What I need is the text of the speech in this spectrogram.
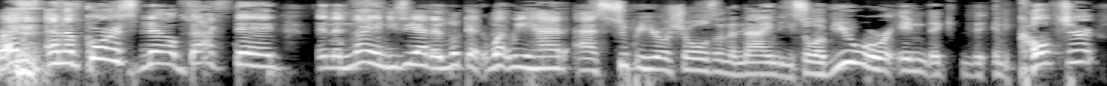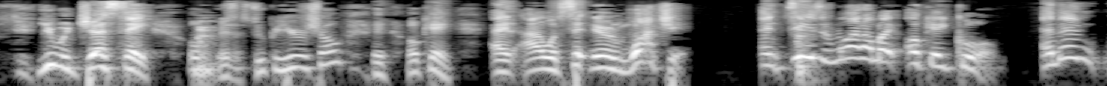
right? And of course, now back then in the nineties, you had to look at what we had as superhero shows in the nineties. So if you were in the, the in the culture, you would just say, "Oh, there's a superhero show, Eh, okay," and I would sit there and watch it. And season one, I'm like, "Okay, cool." And then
